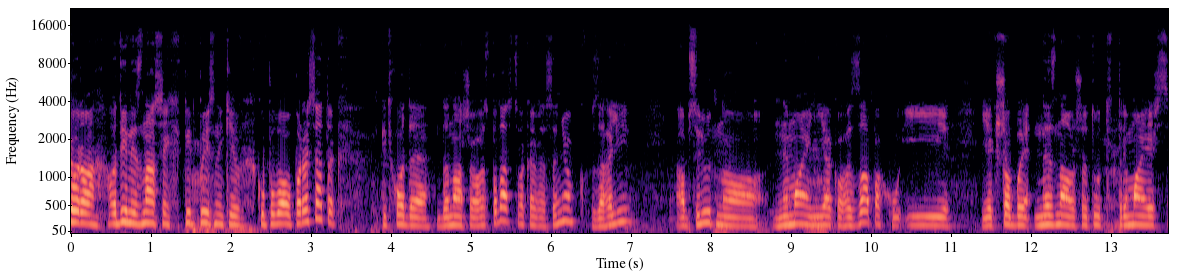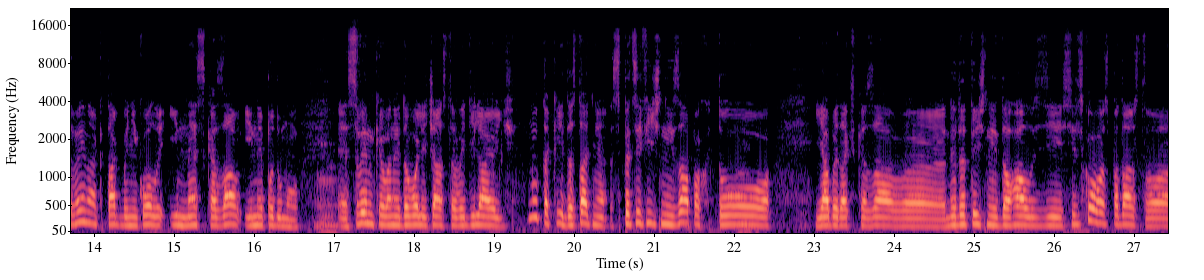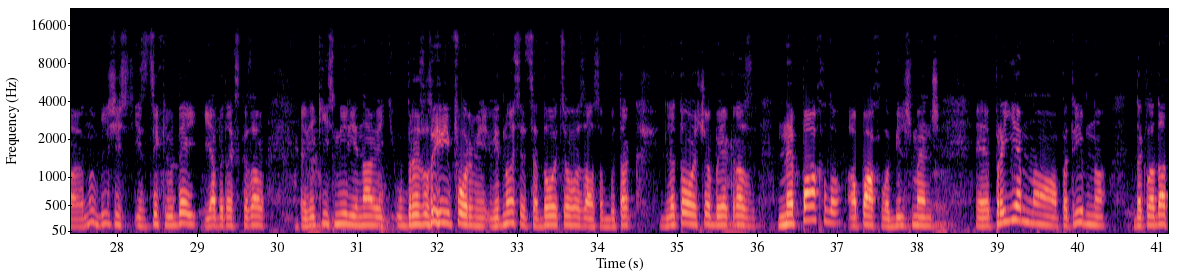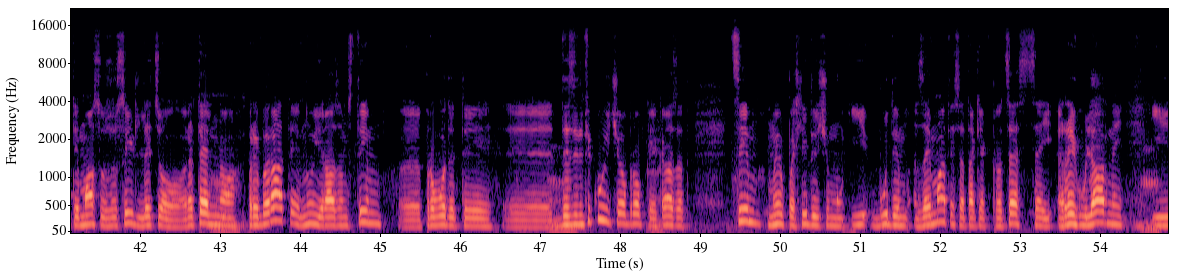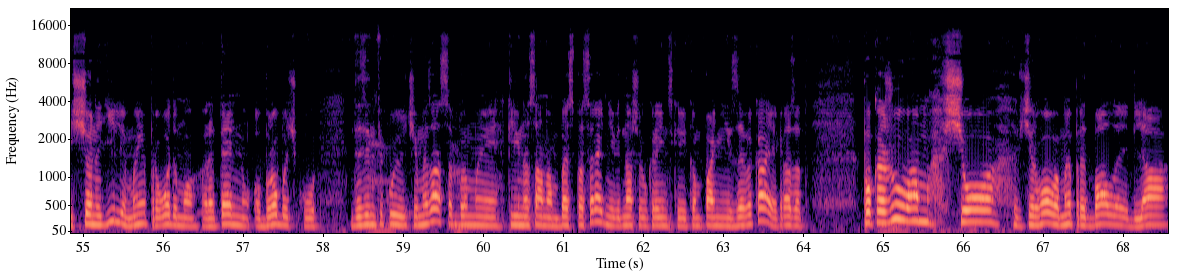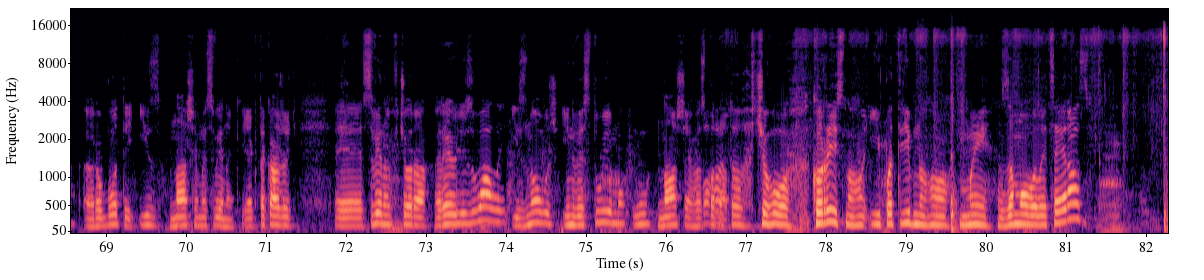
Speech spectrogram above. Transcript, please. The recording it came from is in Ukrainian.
Вчора один із наших підписників купував поросяток, підходить до нашого господарства, каже: Саньок, взагалі абсолютно немає ніякого запаху. І якщо би не знав, що тут тримаєш свинок, так би ніколи і не сказав, і не подумав. Е, Свинки вони доволі часто виділяють ну, такий достатньо специфічний запах, то я би так сказав, е, недотичний до галузі сільського господарства. Ну, більшість із цих людей, я би так сказав, в якійсь мірі навіть у брезливій формі відносяться до цього засобу. Так, для того, щоб якраз не пахло, а пахло більш-менш е, приємно, потрібно докладати масу зусиль для цього. Ретельно прибирати, ну і разом з тим е, проводити дезінфікуючі обробки. Якраз от Цим ми в послідуючому і будемо займатися, так як процес цей регулярний. І щонеділі ми проводимо ретельну обробочку дезінфікуючими засобами кліносаном безпосередньо від нашої української компанії ЗВК. Якраз от покажу вам, що в чергове ми придбали для роботи із нашими свинок. Як то кажуть, Свинок вчора реалізували і знову ж інвестуємо у наше господарство. Багато чого корисного і потрібного ми замовили цей раз.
